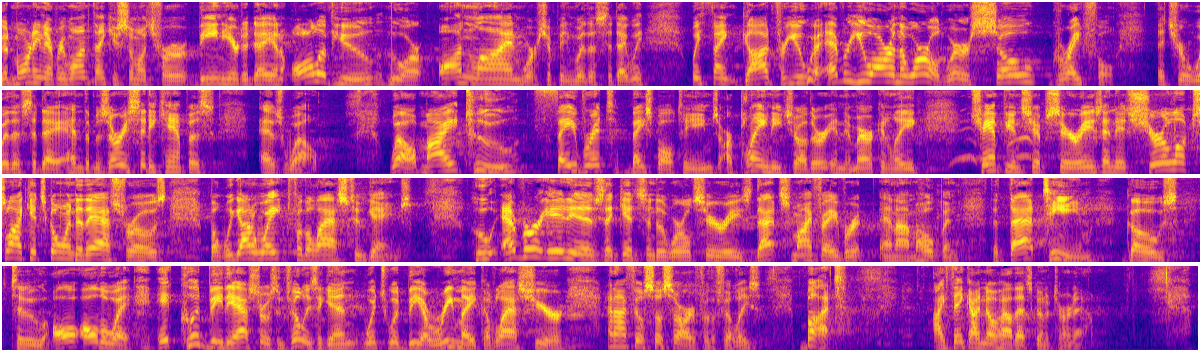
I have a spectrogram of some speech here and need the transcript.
good morning, everyone. Thank you so much for being here today. And all of you who are online worshiping with us today, we, we thank God for you wherever you are in the world. We're so grateful that you're with us today, and the Missouri City campus as well. Well, my two favorite baseball teams are playing each other in the American League Championship Series, and it sure looks like it's going to the Astros, but we got to wait for the last two games. Whoever it is that gets into the World Series, that's my favorite, and I'm hoping that that team goes to all, all the way. It could be the Astros and Phillies again, which would be a remake of last year, and I feel so sorry for the Phillies. But I think I know how that's going to turn out.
